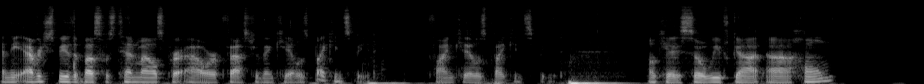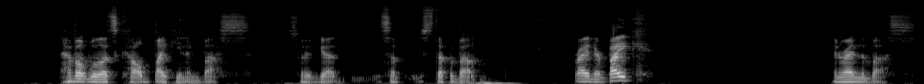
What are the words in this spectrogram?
And the average speed of the bus was 10 miles per hour faster than Kayla's biking speed. Find Kayla's biking speed. Okay, so we've got uh, home. How about well let's call biking and bus. So we've got some stuff about riding our bike and riding the bus.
